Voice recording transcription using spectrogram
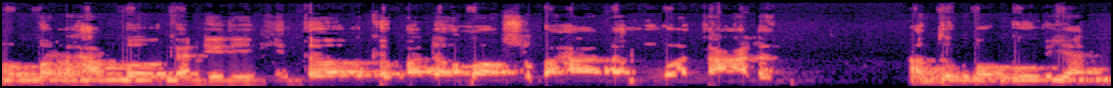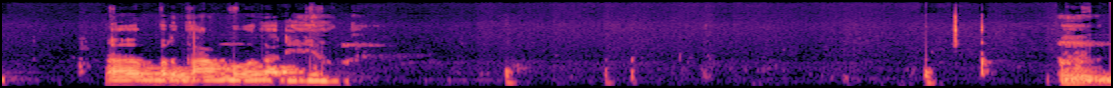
Memperhambakan diri kita kepada Allah Subhanahu wa taala. Atau pokok yang uh, pertama tadi ya.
